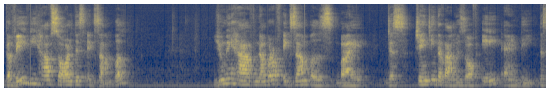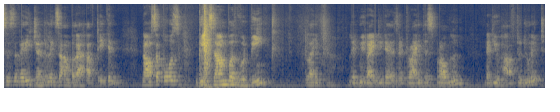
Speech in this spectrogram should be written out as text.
the way we have solved this example, you may have number of examples by just changing the values of a and b. This is a very general example I have taken. Now suppose the example would be like, let me write it as a try this problem that you have to do it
